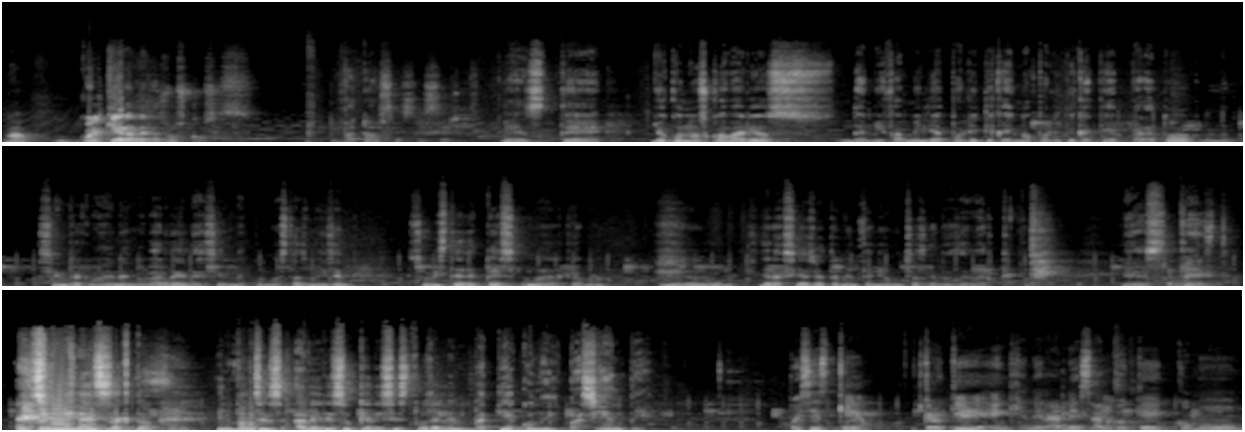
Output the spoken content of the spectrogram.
¿No? Cualquiera de las dos cosas. Para todos. Este, yo conozco a varios de mi familia política y no política que para todo, siempre que me ven en lugar de decirme cómo estás, me dicen, ¿subiste de peso, ah, cabrón? Y yo, "Uy, gracias, yo también tenía muchas ganas de verte. Este, sí, exacto. Entonces, a ver, eso que dices tú de la empatía con el paciente. Pues es que creo que en general es algo que como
